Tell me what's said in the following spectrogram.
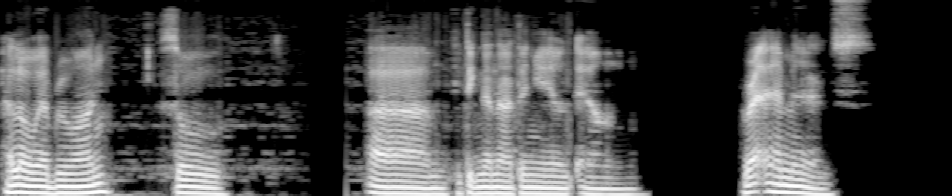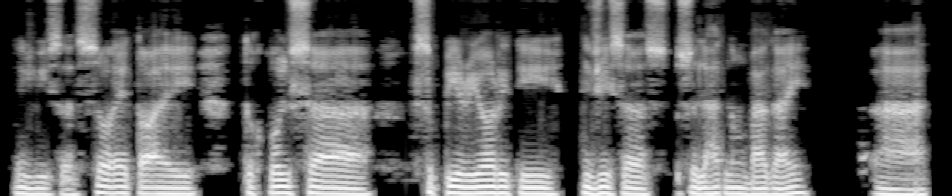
Hello everyone. So, um, titignan natin ngayon ang preeminence ni Jesus. So, ito ay tukol sa superiority ni Jesus sa lahat ng bagay. At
